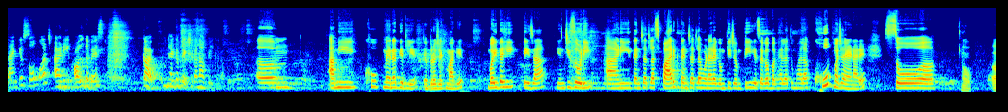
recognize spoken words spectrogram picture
thank you so much आणि ऑल द बेस्ट काय पुन्हा एकदा प्रेक्षकांना अपील करा. अम, आम्ही खूप मेहनत घेतली आहे या प्रोजेक्ट मागे. वैदही तेजा यांची जोडी आणि त्यांच्यातला स्पार्क त्यांच्यातल्या होणाऱ्या गमती जमती हे सगळं बघायला तुम्हाला खूप मजा येणार आहे. सो हो. अ,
